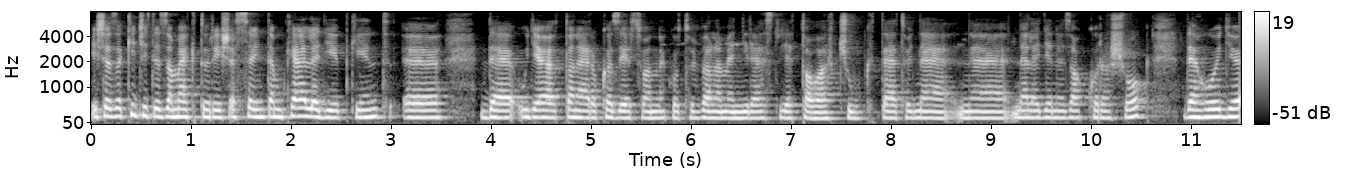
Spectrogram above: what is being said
és ez a kicsit ez a megtörés, ez szerintem kell egyébként, de ugye a tanárok azért vannak ott, hogy valamennyire ezt ugye tartsuk, tehát hogy ne, ne, ne legyen ez akkora sok, de hogy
